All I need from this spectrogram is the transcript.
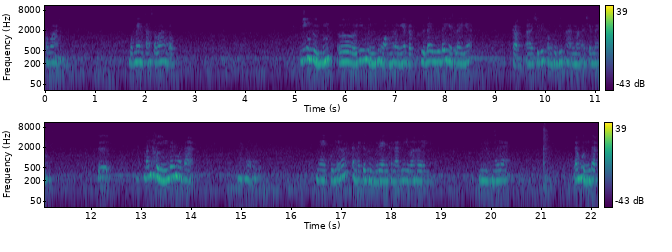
สว่างบ่แม่นตาสว่างหรอก ยิ่งหึง เออ ยิ่งหึงหวงอะไรเงี้ยแบบคือได้รู้ได้เห็นอะไรเงี้ย กับชีวิตของคุณที่ผ่านมาใช่ไหมคือมันหึงไปหมดอะโอ้โหแม่คุณเออแต่มันจะหึงแรงขนาดนี้วะเฮ้ยอืมนั่นแหละ แล้วหึงแบบ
